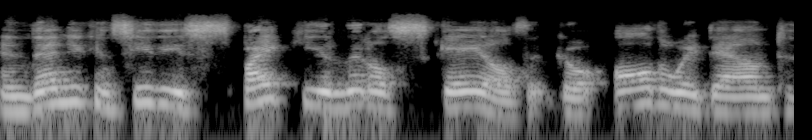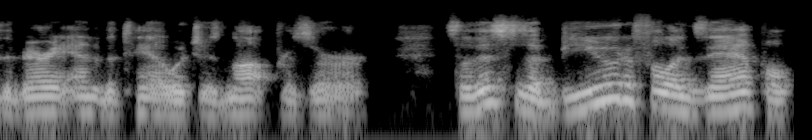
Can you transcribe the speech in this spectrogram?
And then you can see these spiky little scales that go all the way down to the very end of the tail, which is not preserved. So this is a beautiful example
